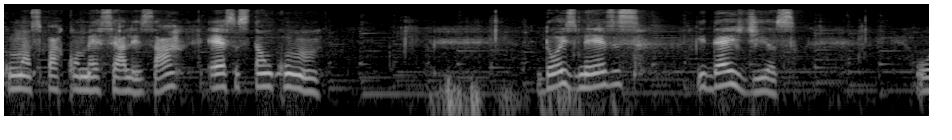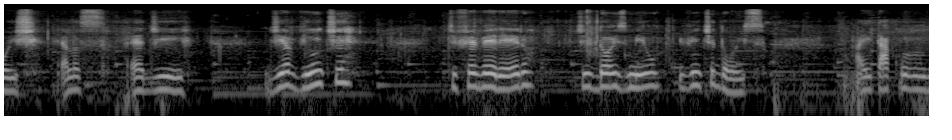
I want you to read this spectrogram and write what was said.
com umas para comercializar. Essas estão com dois meses e dez dias. Hoje elas é de dia 20 de fevereiro de 2022. Aí tá com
